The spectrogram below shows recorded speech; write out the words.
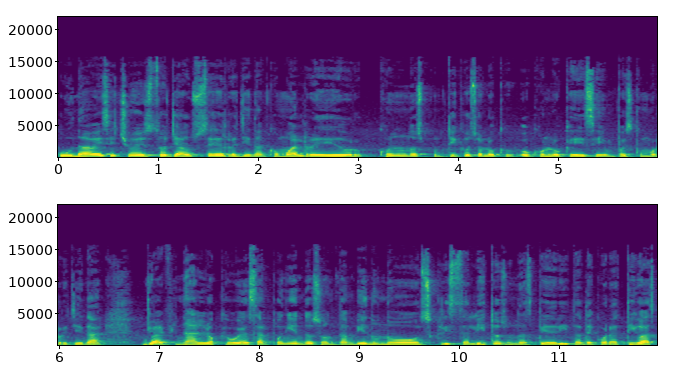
Una vez hecho esto, ya ustedes rellenan como alrededor con unos punticos o, lo o con lo que deseen pues como rellenar. Yo al final lo que voy a estar poniendo son también unos cristalitos, unas piedritas decorativas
